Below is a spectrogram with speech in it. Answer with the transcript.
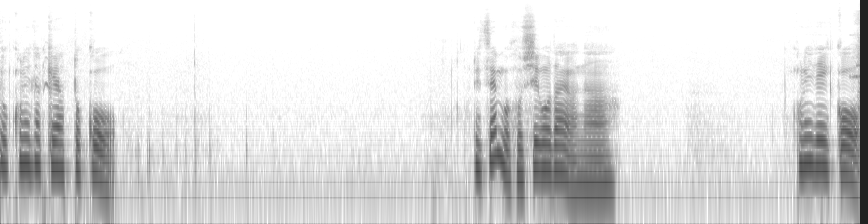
一応これだけやっとこう。これ全部星5だよな。これでいこう。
